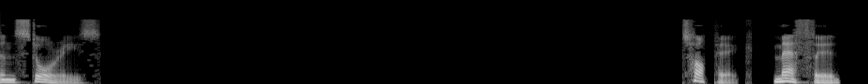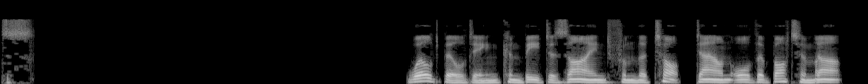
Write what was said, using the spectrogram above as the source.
and stories. Methods Worldbuilding can be designed from the top down or the bottom up,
